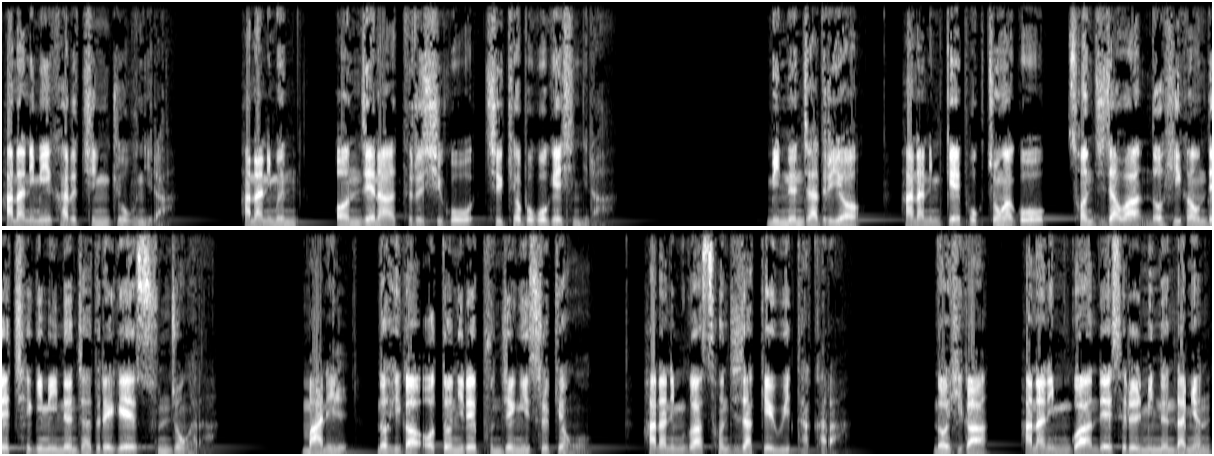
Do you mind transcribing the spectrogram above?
하나님이 가르친 교훈이라. 하나님은 언제나 들으시고 지켜보고 계시니라. 믿는 자들이여 하나님께 복종하고 선지자와 너희 가운데 책임이 있는 자들에게 순종하라. 만일 너희가 어떤 일에 분쟁이 있을 경우 하나님과 선지자께 위탁하라. 너희가 하나님과 내세를 믿는다면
